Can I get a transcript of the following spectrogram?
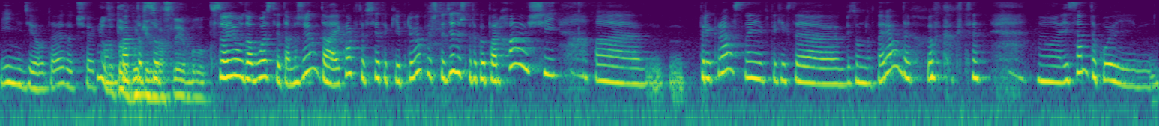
и не делал, да, этот человек. Ну, зато внуки взрослее будут. В свое удовольствие там жил, да, и как-то все такие привыкли, что дедушка такой порхающий, а, прекрасный, в каких-то безумных нарядах как-то, а, и сам такой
